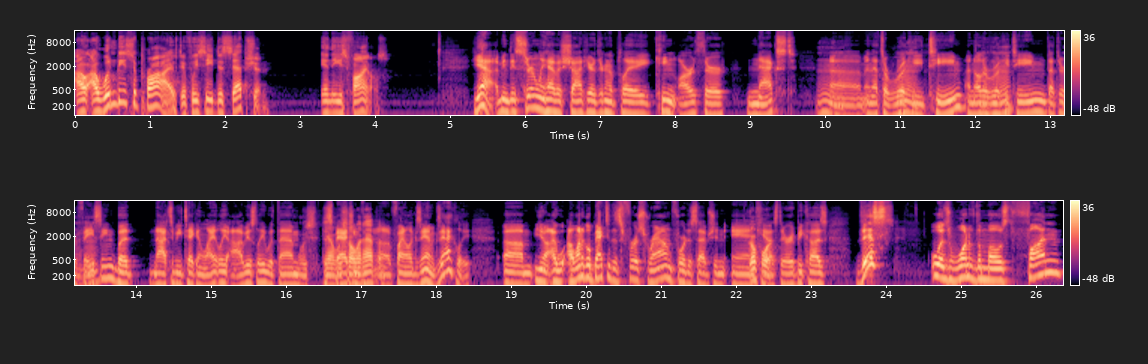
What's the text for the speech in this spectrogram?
I, I wouldn't be surprised if we see Deception in these finals. yeah, I mean they certainly have a shot here. They're going to play King Arthur next. Mm. Um, and that's a rookie team, another Mm-hmm. rookie team that they're facing, but not to be taken lightly, obviously, with them We yeah, dispatching happened. uh, final exam. Exactly. Um, you know, I, I want to go back to this first round for Deception and Go Chaos. Theory because this was one of the most fun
